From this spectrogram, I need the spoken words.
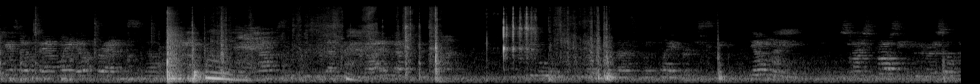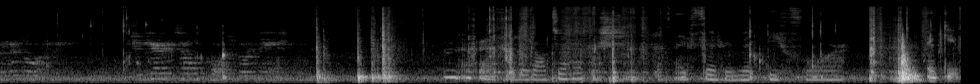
She has no family, no friends, no Mm. Absolutely right enough to time. You will control the rest of the flavors. Young lady, this nice prosecutor is opening a door for you. Would you care to tell the court your name? I'm not gonna feed it all to her. I fed her right before I gave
